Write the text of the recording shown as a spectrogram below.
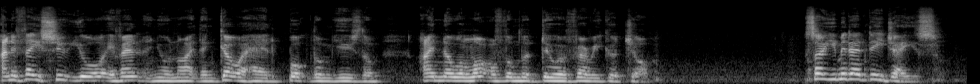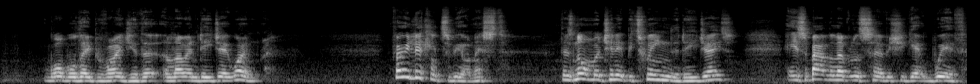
And if they suit your event and your night, then go ahead, book them, use them. I know a lot of them that do a very good job. So, you mid end DJs, what will they provide you that a low end DJ won't? Very little, to be honest. There's not much in it between the DJs. It's about the level of service you get with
